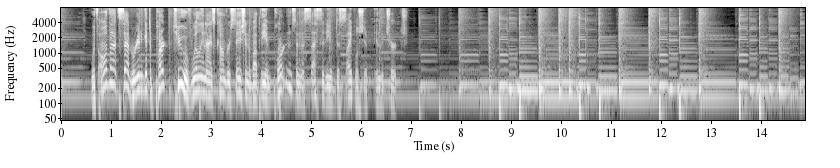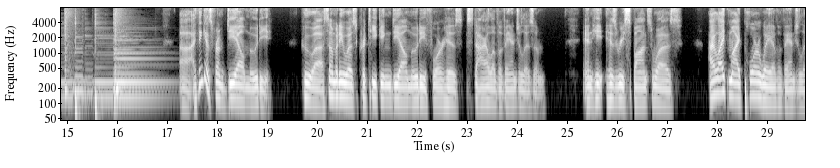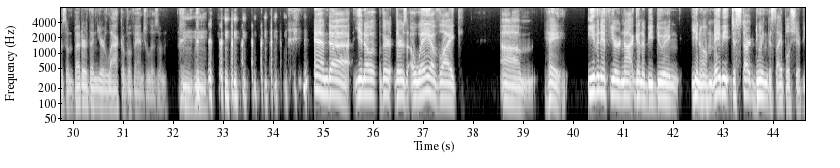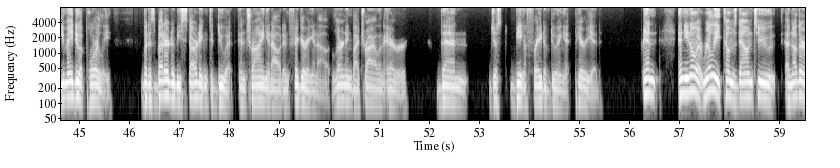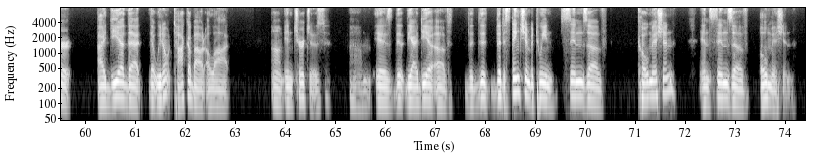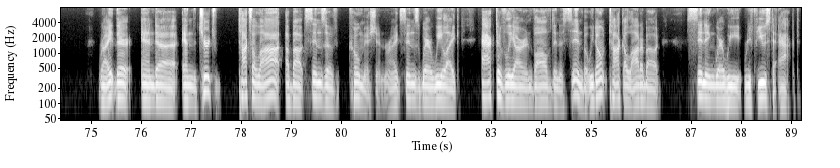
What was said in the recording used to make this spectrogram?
With all that said, we're going to get to part two of Willie and I's conversation about the importance and necessity of discipleship in the church. Uh, I think it's from D.L. Moody who uh, somebody was critiquing D.L. Moody for his style of evangelism, and he his response was, "I like my poor way of evangelism better than your lack of evangelism." Mm-hmm. and uh, you know, there there's a way of like, um, hey, even if you're not going to be doing, you know, maybe just start doing discipleship. You may do it poorly but it's better to be starting to do it and trying it out and figuring it out, learning by trial and error than just being afraid of doing it, period. And and you know, it really comes down to another idea that that we don't talk about a lot um, in churches um, is the the idea of the, the the distinction between sins of commission and sins of omission right there and uh, and the church talks a lot about sins of commission, right? Sins where we like actively are involved in a sin, but we don't talk a lot about sinning where we refuse to act.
